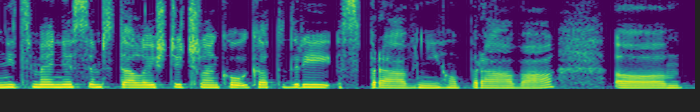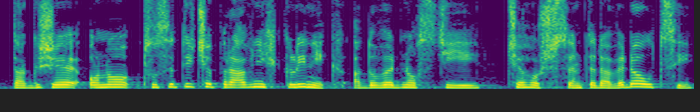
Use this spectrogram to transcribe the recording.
nicméně jsem stále ještě členkou katedry správního práva, e, takže ono, co se týče právních klinik a dovedností, čehož jsem teda vedoucí,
